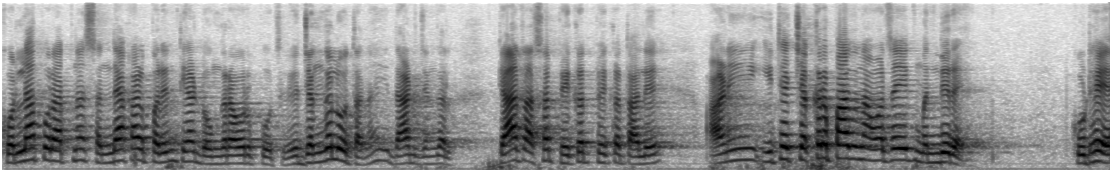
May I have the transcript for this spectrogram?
कोल्हापुरातनं संध्याकाळपर्यंत या डोंगरावर पोचले जंगल होता ना दाट जंगल. त्यात असं फेकत फेकत आले आणि इथे चक्रपाद नावाचं एक मंदिर आहे. कुठे?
